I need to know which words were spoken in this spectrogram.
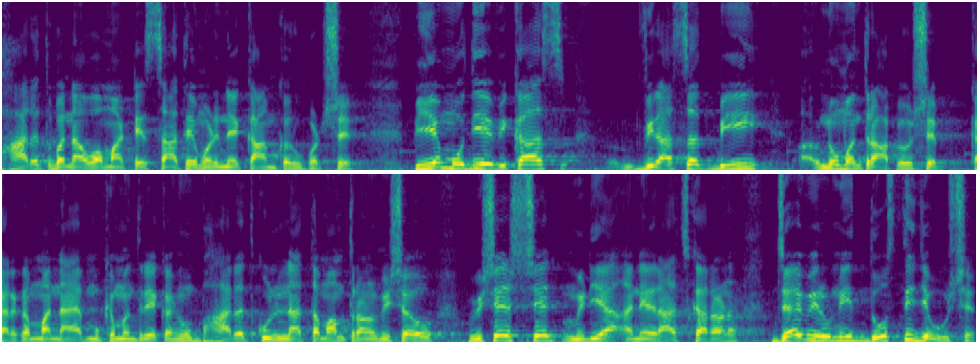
ભારત બનાવવા માટે સાથે મળીને કામ કરવું પડશે. પીએમ મોદીએ વિકાસ વિરાસત બી નો મંત્ર આપ્યો છે કાર્યક્રમમાં નાયબ મુખ્યમંત્રીએ કહ્યું, ભારત કુલના તમામ ત્રણ વિષયો, વિશેષ છે મીડિયા અને રાજકારણ, જય વીરુની દોસ્તી જેવું છે.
